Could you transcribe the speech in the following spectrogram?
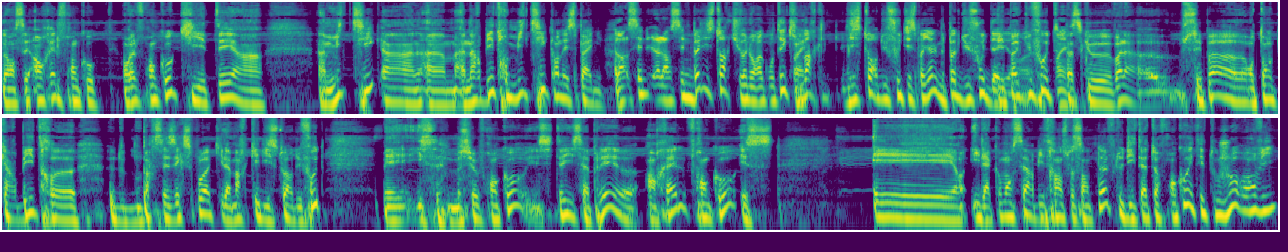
Non, c'est Aurel Franco. Aurel Franco qui était un, un mythique, un, un, un arbitre mythique en Espagne. Alors c'est alors c'est une belle histoire que tu vas nous raconter qui Ouais. marque l'histoire du foot espagnol, mais pas que du foot Et d'ailleurs. pas que du foot, Ouais. parce que voilà, euh, c'est pas euh, en tant qu'arbitre euh, par ses exploits qu'il a marqué l'histoire du foot, mais il, Monsieur Franco, il s'appelait euh, Angel Franco et et il a commencé à arbitrer en 69. Le dictateur Franco était toujours en vie.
